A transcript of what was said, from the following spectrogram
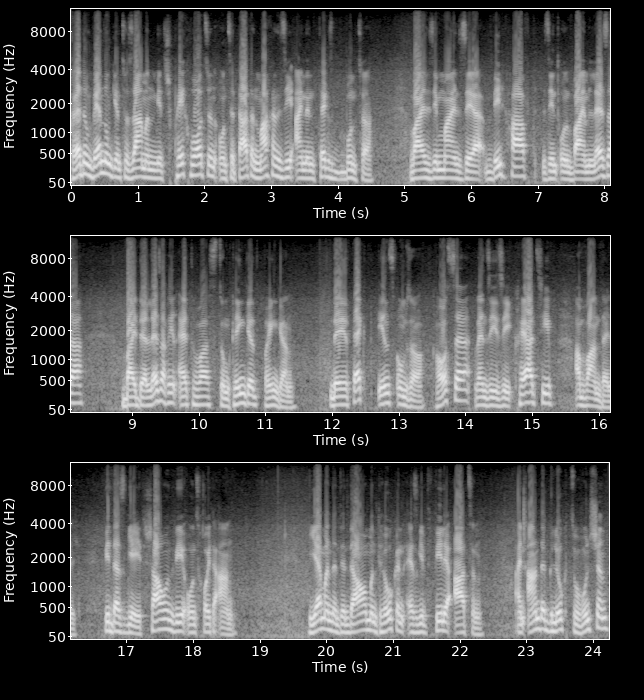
Redewendungen zusammen mit Sprichworten und Zitaten machen sie einen Text bunter, weil sie meist sehr bildhaft sind und beim Leser, bei der Leserin etwas zum Klingen bringen. Der Effekt ist umso größer, wenn sie sie kreativ abwandelt. Wie das geht, schauen wir uns heute an. Jemanden den Daumen drücken, es gibt viele Arten. Ein anderes Glück zu wünschen,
